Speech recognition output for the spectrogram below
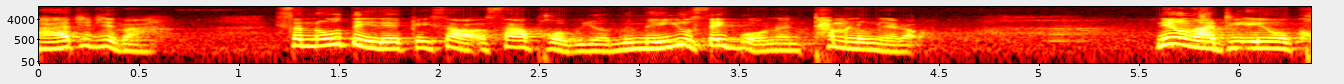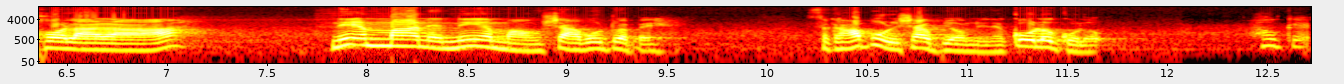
ဘာဖြစ်ဖြစ်ပါစနိုးသေးတဲ့ကိစ္စကိုအစဖော်ပြီးတော့မမေကြီးကိုစိတ်ပူအောင်နဲ့ထပ်မလုပ်နဲ့တော့နင့်ကငါဒီအိမ်ကိုခေါ်လာတာ နင့်အမနဲ့နင့်အမောင်ရှာဖို့အတွက်ပဲစကားပိုတွေရှောက်ပြောနေတယ်ကိုယ့်လို့ကိုယ့်လို့ဟုတ်ကဲ့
